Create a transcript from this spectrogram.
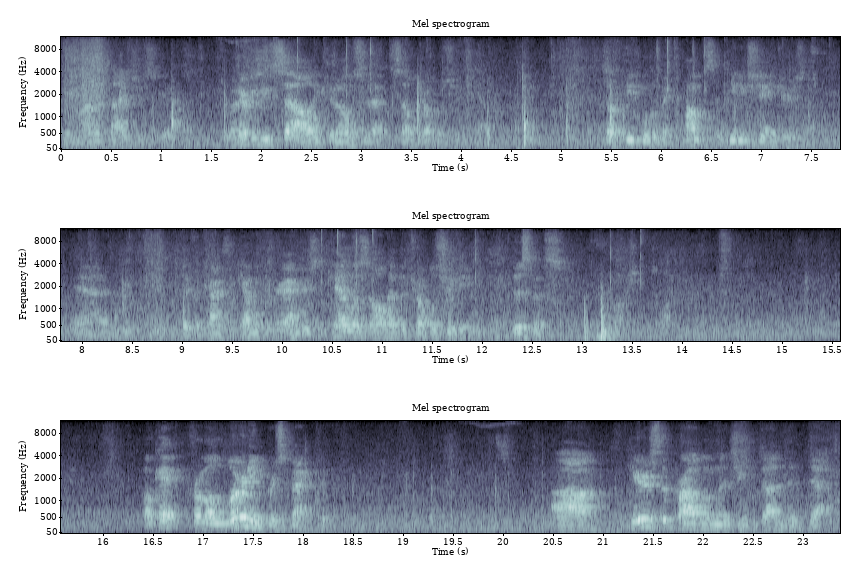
To monetize your skills. Whatever you sell, you can also sell troubleshooting. So people who make pumps and heat exchangers and different kinds of chemical reactors and catalysts all have the troubleshooting business function. Okay, from a learning perspective, uh, here's the problem that you've done to death.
